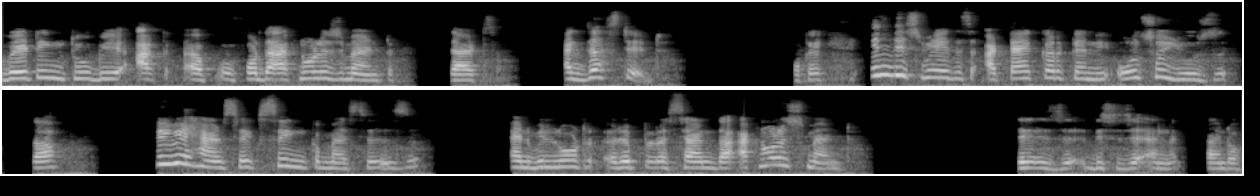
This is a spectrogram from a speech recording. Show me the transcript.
waiting to be uh, for the acknowledgement that's existed. Okay? In this way this attacker can also use the three-way handshake sync message and will not represent the acknowledgement. This is this is a kind of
